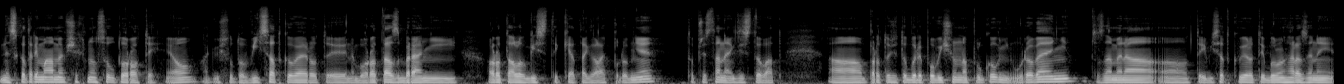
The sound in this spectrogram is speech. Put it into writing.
dneska tady máme všechno, jsou to roty, jo? ať už jsou to výsadkové roty, nebo rota zbraní, rota logistiky a tak dále podobně. To přestane existovat, uh, protože to bude povýšeno na plukovní úroveň, to znamená, ty výsadkové roty budou nahrazeny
